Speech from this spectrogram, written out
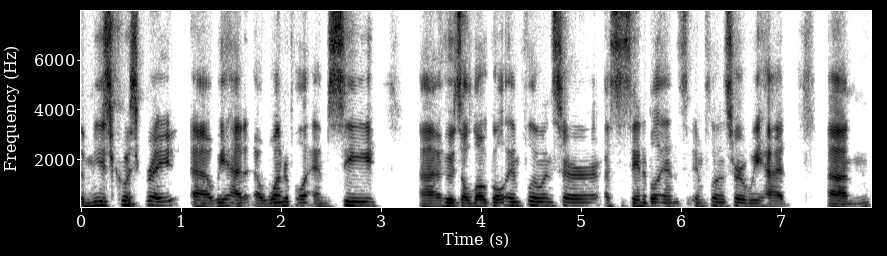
The music was great. Uh, we had a wonderful MC uh, who's a local influencer, a sustainable in influencer. We had um,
